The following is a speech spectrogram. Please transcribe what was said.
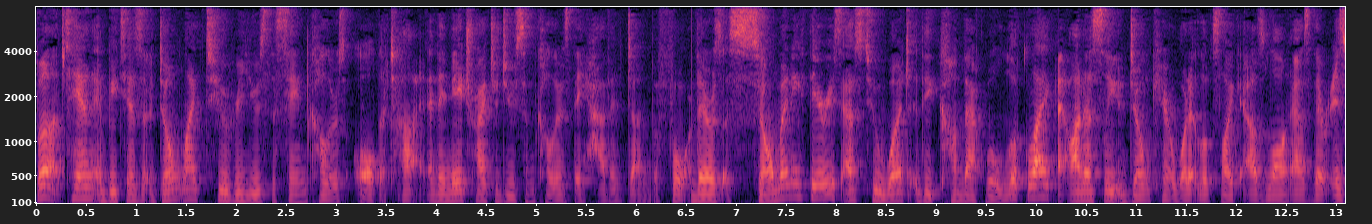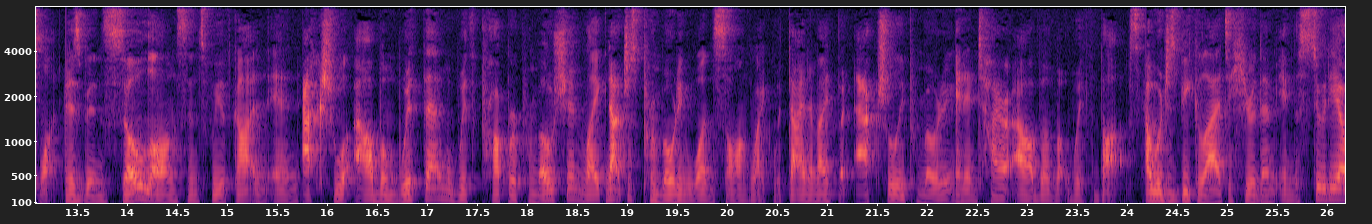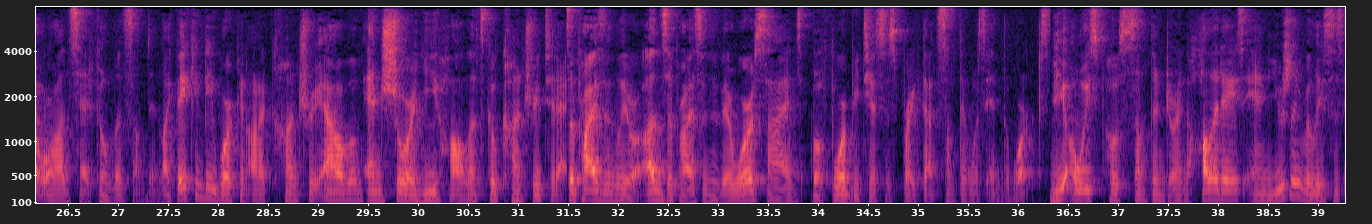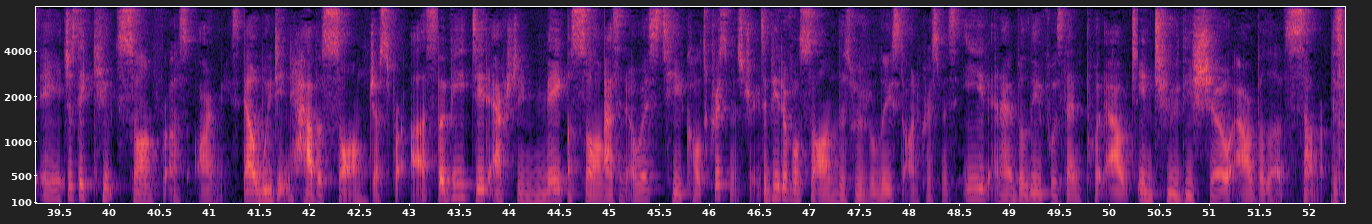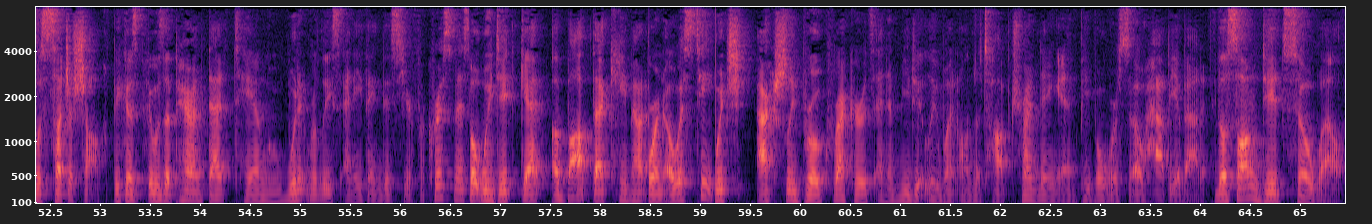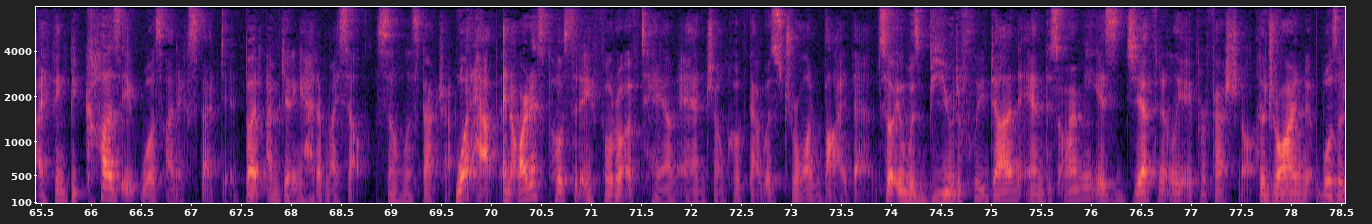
but Taehyung and BTS don't like to reuse the same colors all the time, and they may try to do some colors they haven't done before. There's so many theories as to what the comeback will look like. I honestly don't care what it looks like as long as there is one. It has been so long since we have gotten an actual album with them with proper promotion, like not just promoting one song like with Dynamite, but actually promoting an entire album with Bobs. I would just be glad to hear them in the studio or on set filming something. Like they can be working on a country album, and sure, yeehaw, let's go country today. Surprisingly or unsurprisingly, there were signs before BTS's break that something was in the works. V always posts something during the holidays and usually releases a just a cute song for us armies. Now we didn't have a song just for us, but V did actually make a song as an OST called Christmas Tree. It's a beautiful song. This was released on Christmas Eve and I believe was then put out into the show Our Beloved Summer. This was such a shock because it was apparent that Taehyung wouldn't release anything this year for Christmas, but we did get a bop that came out for an OST, which actually broke records and immediately went on the top trending and people were so happy about it. The song did so well, I think because it was unexpected, but I'm getting ahead of myself, so let's backtrack. What happened? An artist posted a photo of Taehyung and Jungkook that was drawn by them. So it was beautifully done and this army is definitely a professional. The drawing was a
